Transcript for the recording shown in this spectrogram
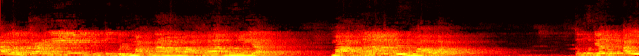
Al-Karim itu bermakna maha mulia, maha dermawan. Kemudian Al-Mu'minu.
